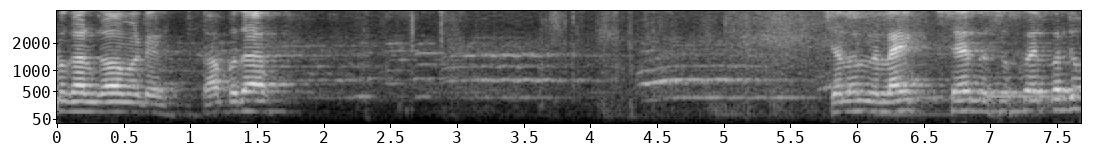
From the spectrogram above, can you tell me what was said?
ગુણગાન ગાવા માટે. આપ બધા ચેનલને લાઈક શેર ને સબસ્ક્રાઈબ કરજો.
